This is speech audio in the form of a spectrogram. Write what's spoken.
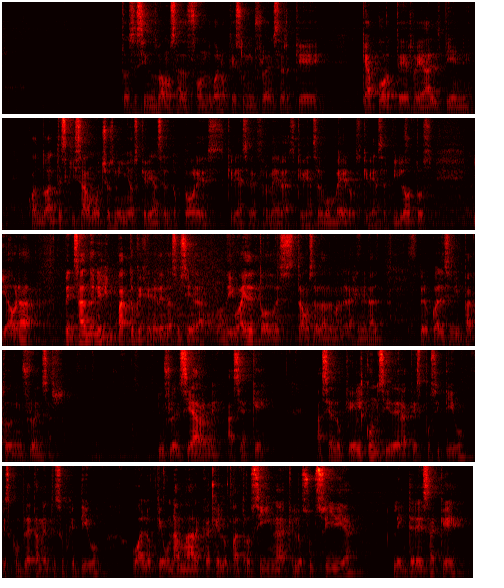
Entonces, si nos vamos a fondo, bueno, ¿qué es un influencer? ¿Qué, qué aporte real tiene? Cuando antes quizá muchos niños querían ser doctores, querían ser enfermeras, querían ser bomberos, querían ser pilotos, y ahora pensando en el impacto que genera en la sociedad, ¿no? digo, hay de todo, estamos hablando de manera general, pero ¿cuál es el impacto de un influencer? Influenciarme hacia qué? Hacia lo que él considera que es positivo, que es completamente subjetivo, o a lo que una marca que lo patrocina, que lo subsidia, le interesa que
